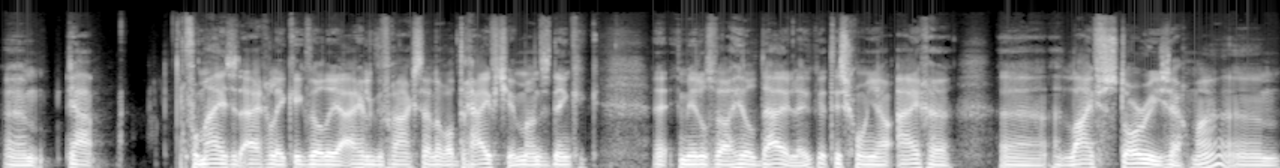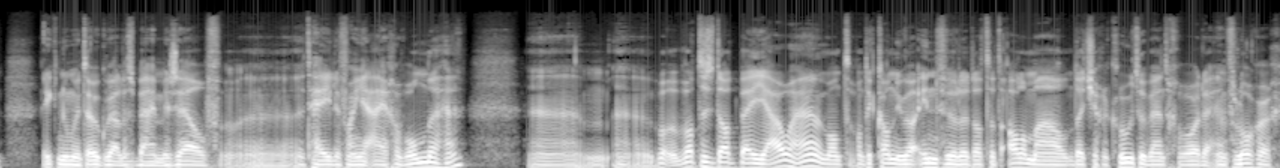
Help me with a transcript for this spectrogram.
Ehm, ja, voor mij is het eigenlijk, ik wilde je eigenlijk de vraag stellen, wat drijft je? Maar dat is denk ik eh, inmiddels wel heel duidelijk. Het is gewoon jouw eigen eh, life story, zeg maar. Ehm, ik noem het ook wel eens bij mezelf, het hele van je eigen wonden. Hè? Ehm, eh, wa- wat is dat bij jou? Hè? Want, want ik kan nu wel invullen dat het allemaal, dat je recruiter bent geworden en vlogger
